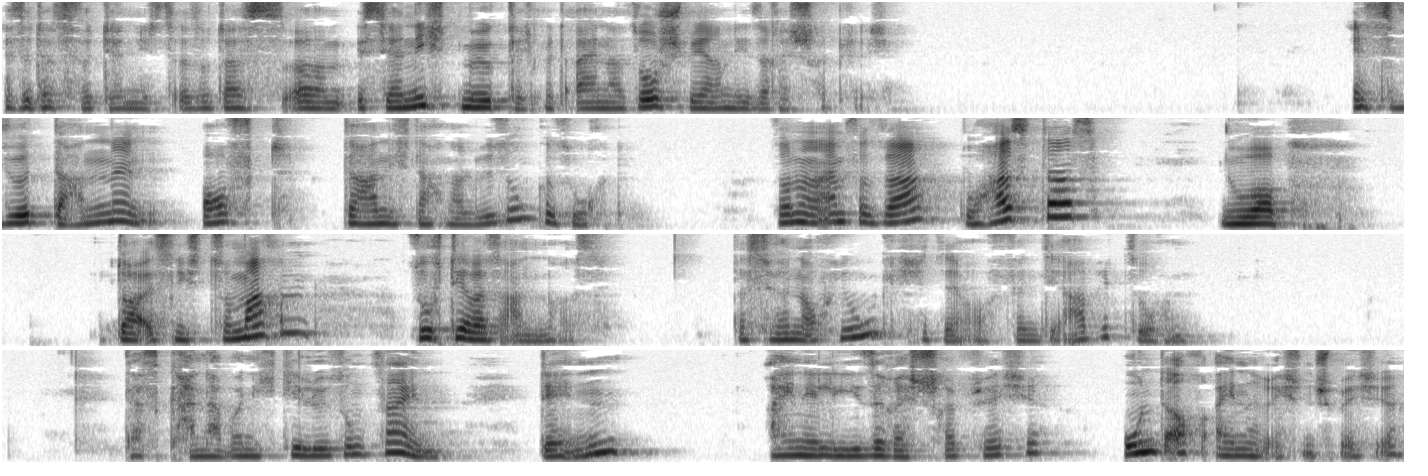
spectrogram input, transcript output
also das wird ja nichts. Also das ähm, ist ja nicht möglich mit einer so schweren Leserechtschreibschwäche. Es wird dann oft gar nicht nach einer Lösung gesucht, sondern einfach sagt, du hast das, nur pff, da ist nichts zu machen, such dir was anderes. Das hören auch Jugendliche sehr oft, wenn sie Arbeit suchen. Das kann aber nicht die Lösung sein, denn eine Leserechtschreibschwäche und auch eine Rechenschwäche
